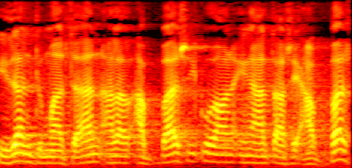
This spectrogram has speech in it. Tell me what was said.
Izan dumadaan alal Abbas iku ana ing atase Abbas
